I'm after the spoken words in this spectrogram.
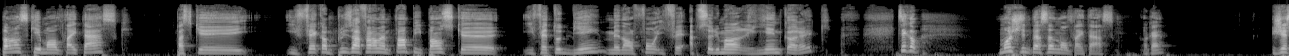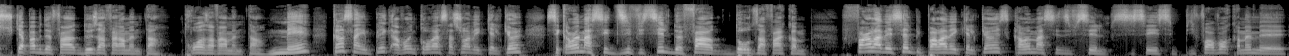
pense qu'il est multitask parce que il fait comme plusieurs affaires en même temps, puis il pense que il fait tout bien, mais dans le fond, il fait absolument rien de correct. tu sais, comme, moi, je suis une personne multitask, OK? Je suis capable de faire deux affaires en même temps, trois affaires en même temps. Mais quand ça implique avoir une conversation avec quelqu'un, c'est quand même assez difficile de faire d'autres affaires comme faire la vaisselle puis parler avec quelqu'un, c'est quand même assez difficile. C'est- il faut avoir quand même euh,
